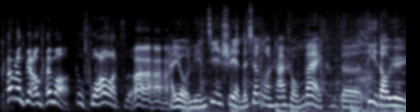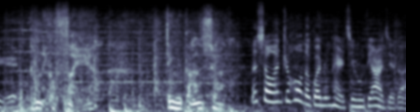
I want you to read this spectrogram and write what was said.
开不了不要开嘛，给我瓜娃子，哎哎哎，还有连晋饰演的香港杀手 Mike 的地道粤语，跟你个肥呀，真干涉。那笑完之后呢，观众开始进入第二阶段。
